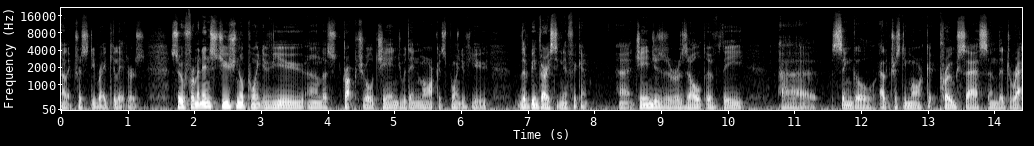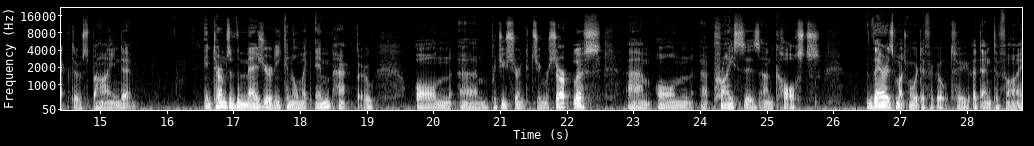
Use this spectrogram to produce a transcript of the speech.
electricity regulators. So, from an institutional point of view and a structural change within markets point of view, they've been very significant. Uh, changes as a result of the uh, single electricity market process and the directives behind it. In terms of the measured economic impact, though, on um, producer and consumer surplus, um, on uh, prices and costs, there it's much more difficult to identify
